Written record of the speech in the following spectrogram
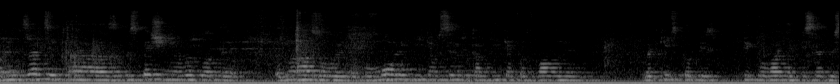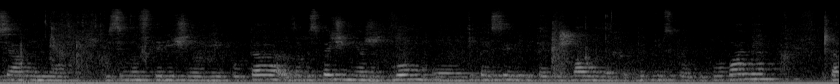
організації та забезпечення виплати одноразової допомоги дітям-сиротам, дітям позбавленим батьківського піклування після досягнення 18-річного віку та забезпечення житлом е, дітей-сиріт, дітей позбавлених батьківського піклування та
